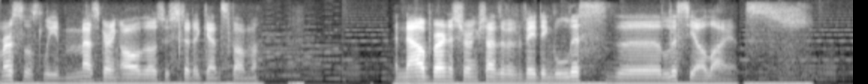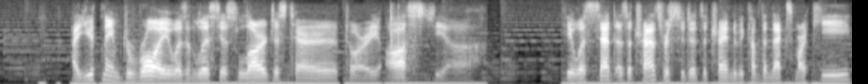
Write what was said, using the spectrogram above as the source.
mercilessly massacring all those who stood against them. And now Bern is showing signs of invading Lys the Lycia alliance. A youth named Roy was in Lycia's largest territory, Ostia. He was sent as a transfer student to train to become the next Marquis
